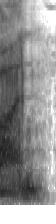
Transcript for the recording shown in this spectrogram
run.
